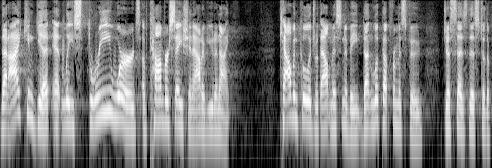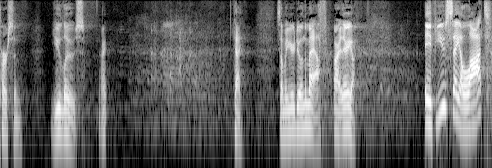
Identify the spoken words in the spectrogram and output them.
that I can get at least three words of conversation out of you tonight. Calvin Coolidge, without missing a beat, doesn't look up from his food, just says this to the person you lose. All right? Okay. Some of you are doing the math. All right, there you go. If you say a lot,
